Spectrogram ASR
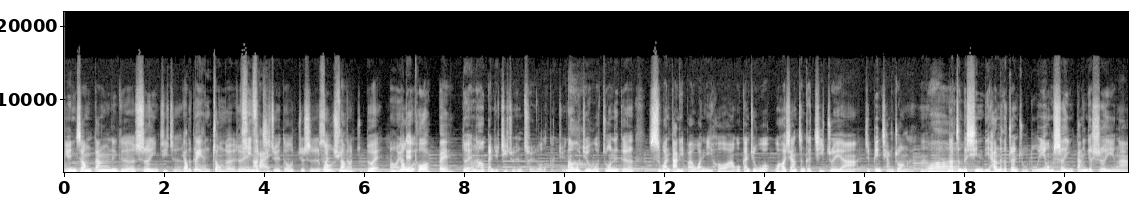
因为你知道，我们当那个摄影记者要背很重的器材，然后脊椎都就是弯曲，然后对，嗯，有点驼背，对，然后感觉脊椎很脆弱的感觉。那我觉得我做那个十万大礼拜完以后啊，我感觉我我好像整个脊椎啊就变强壮了，哇！然后整个心力还有那个专注度，因为我们摄影当一个摄影啊，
